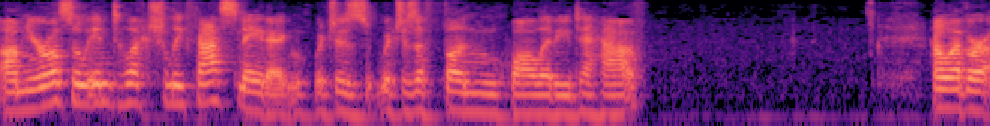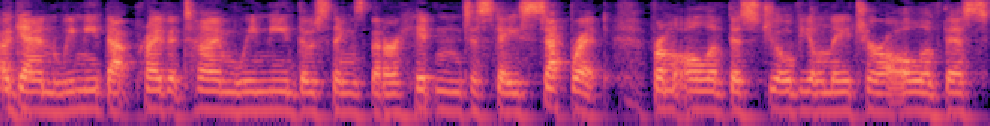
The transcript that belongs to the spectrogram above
Um, you're also intellectually fascinating, which is which is a fun quality to have. However, again, we need that private time. We need those things that are hidden to stay separate from all of this jovial nature, all of this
